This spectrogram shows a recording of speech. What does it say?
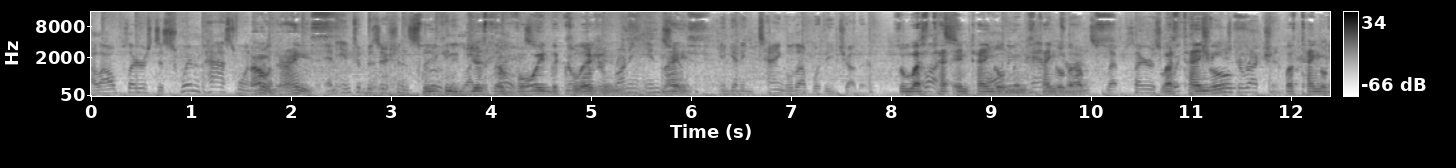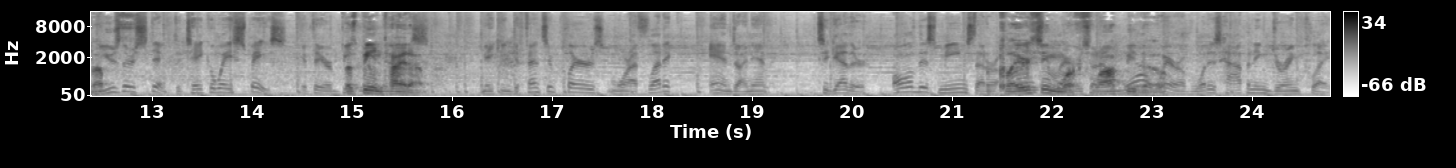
allow players to swim past one Oh, another nice. and into positions So you can like just pros, avoid the no running into Nice. and getting tangled up with each other. So less Plus, ta- entanglements, tangled ups, let players less quickly change tangles, direction less tangled up. use their stick to take away space if they are beaten being tied up. making defensive players more athletic and dynamic. Together, all of this means that our players seem more players floppy, more though. aware of what is happening during play,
